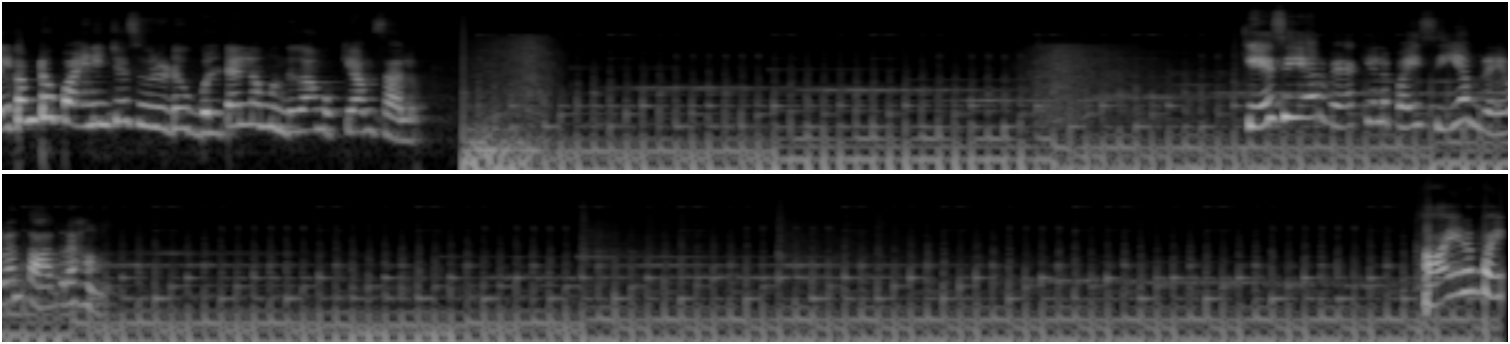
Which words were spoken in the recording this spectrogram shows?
వెల్కమ్ టు పయనించే సూర్యుడు బులెటిన్లో ముందుగా ముఖ్యాంశాలు. కేసీఆర్ వ్యాఖ్యలపై సీఎం రేవంత్ ఆగ్రహం. ఆయనపై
